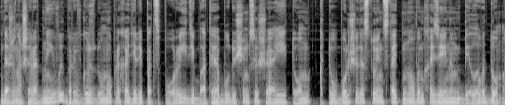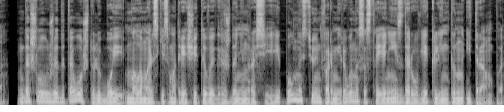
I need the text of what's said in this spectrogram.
Даже наши родные выборы в Госдуму проходили под споры и дебаты о будущем США и том, кто больше достоин стать новым хозяином Белого дома. Дошло уже до того, что любой маломальски смотрящий ТВ гражданин России полностью информирован о состоянии здоровья Клинтон и Трампа.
